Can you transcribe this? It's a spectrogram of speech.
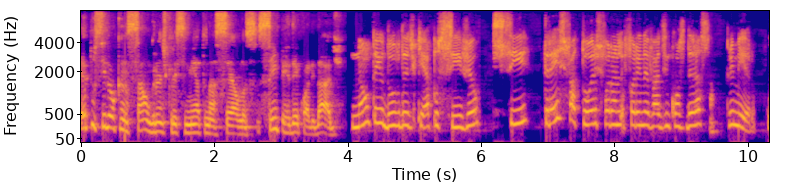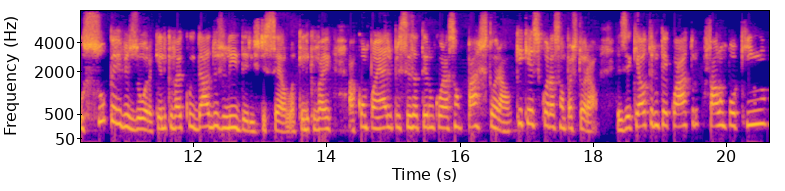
é possível alcançar um grande crescimento nas células sem perder qualidade? Não tenho dúvida de que é possível se três fatores foram, forem levados em consideração. Primeiro, o supervisor, aquele que vai cuidar dos líderes de célula, aquele que vai acompanhar, ele precisa ter um coração pastoral. O que é esse coração pastoral? Ezequiel 34 fala um pouquinho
